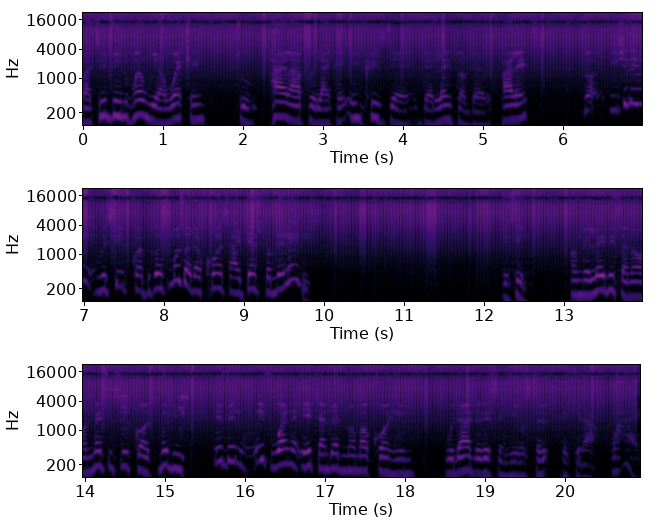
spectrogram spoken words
But even when we are working to pile up, like uh, increase the, the length of the pallet, no, you shouldn't receive call because most of the calls are just from the ladies. You see, from the ladies and unnecessary calls. Maybe even if one 800 normal call him without the reason, he will still pick it up. Why?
